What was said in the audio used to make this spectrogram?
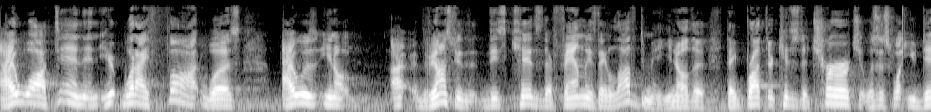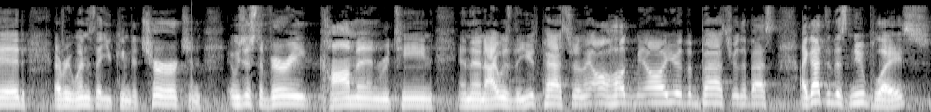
I walked in, and here, what I thought was, I was, you know, I, to be honest with you, these kids, their families, they loved me. You know, the, they brought their kids to church. It was just what you did. Every Wednesday you came to church, and it was just a very common routine. And then I was the youth pastor, and they all hugged me. Oh, you're the best, you're the best. I got to this new place,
